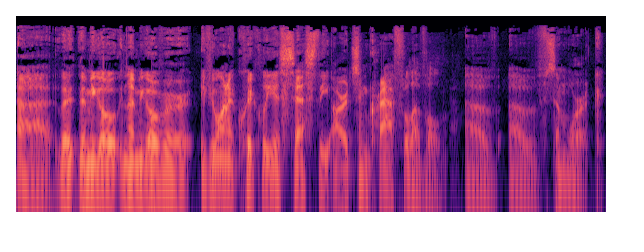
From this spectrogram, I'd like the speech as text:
uh, let, let, me go. Let me go over. If you want to quickly assess the arts and craft level of of some work,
